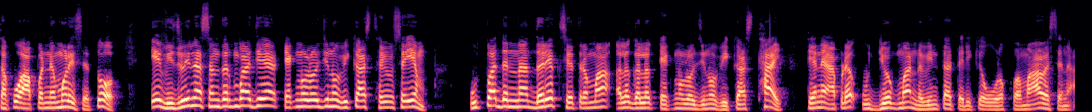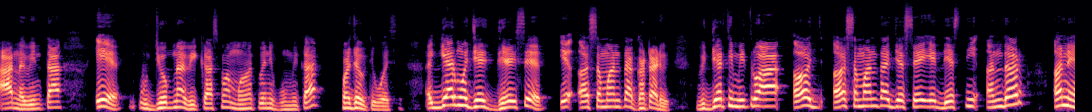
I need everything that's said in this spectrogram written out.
તકો આપણને મળી છે. તો એ વીજળીના સંદર્ભમાં જે ટેકનોલોજીનો વિકાસ થયો છે એમ ઉત્પાદનના દરેક ક્ષેત્રમાં અલગ અલગ ટેકનોલોજીનો વિકાસ થાય, તેને આપણે ઉદ્યોગમાં નવીનતા તરીકે ઓળખવામાં આવે છે. અને આ નવીનતા એ ઉદ્યોગના વિકાસમાં મહત્વની ભૂમિકા ભજવતી હોય છે. અગિયારમો જે ધ્યેય છે એ અસમાનતા ઘટાડવી. વિદ્યાર્થી મિત્રો, આ અસમાનતા જે છે એ દેશની અંદર અને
